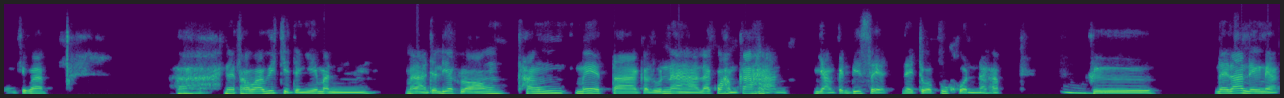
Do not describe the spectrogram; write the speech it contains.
ผมคิดว่าในภาวะวิกฤตอย่างนี้มันมันอาจจะเรียกร้องทั้งเมตตากรุณาและความกล้าหาญอย่างเป็นพิเศษในตัวผู้คนนะครับ คือในด้านหนึ่งเนี่ย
